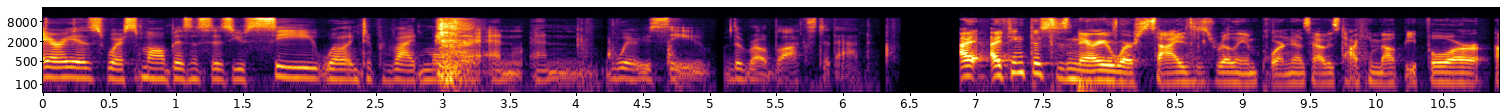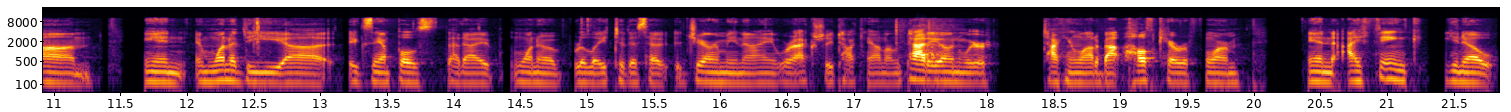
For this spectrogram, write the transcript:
areas where small businesses you see willing to provide more and, and where you see the roadblocks to that. I, I think this is an area where size is really important, as I was talking about before. Um, and, and one of the uh, examples that I want to relate to this, uh, Jeremy and I were actually talking out on the patio, and we were talking a lot about healthcare reform. And I think, you know,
